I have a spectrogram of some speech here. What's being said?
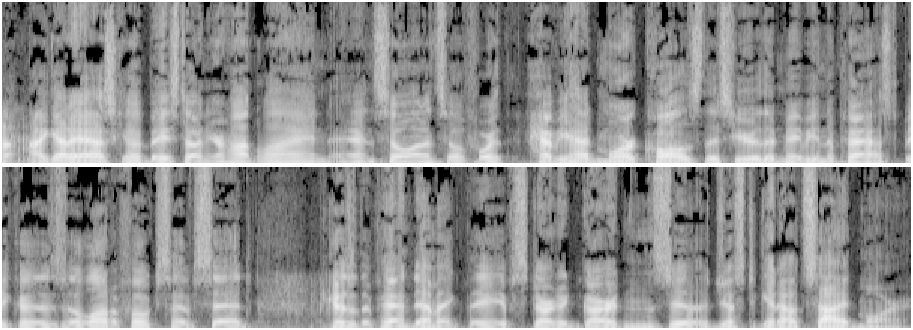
Uh, I got to ask, uh, based on your hotline and so on and so forth, have you had more calls this year than maybe in the past? Because a lot of folks have said, because of the pandemic, they've started gardens uh, just to get outside more.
